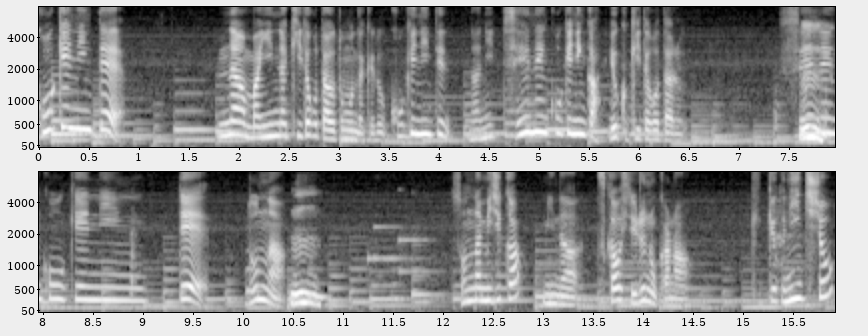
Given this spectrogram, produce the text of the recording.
後見人ってなまあみんな聞いたことあると思うんだけど後見人って何？青年後見人か。よく聞いたことある。青年後見人ってどんな、うん。そんな身近？みんな使う人いるのかな？結局認知症？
